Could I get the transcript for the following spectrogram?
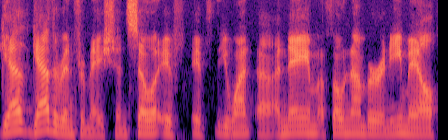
gather information. So if if you want a name, a phone number, an email,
